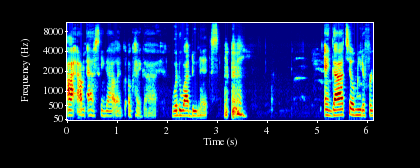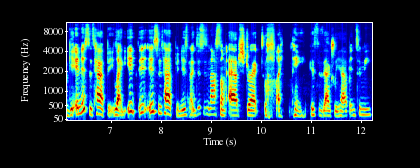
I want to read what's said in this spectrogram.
I, I'm asking God, like, okay, God, what do I do next? and God tell me to forget. And this has happened. Like it, it this has happened. It's like this is not some abstract like thing. This has actually happened to me.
